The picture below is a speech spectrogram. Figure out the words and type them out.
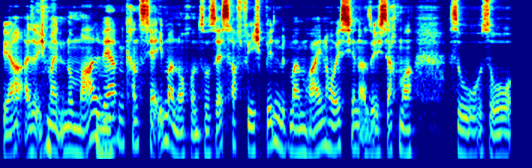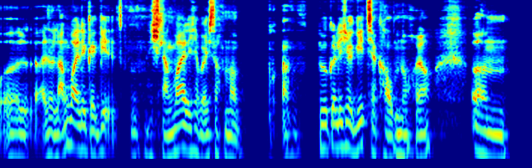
Ja, also ich meine, normal mhm. werden kannst ja immer noch und so sesshaft wie ich bin mit meinem Reihenhäuschen, also ich sag mal, so, so, äh, also langweiliger geht, nicht langweilig, aber ich sag mal, bürgerlicher geht's ja kaum noch, ja. Ähm,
